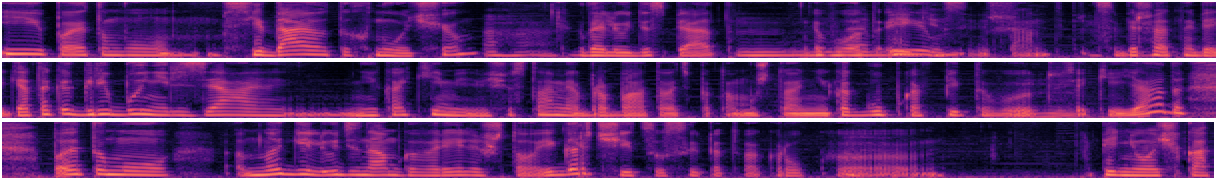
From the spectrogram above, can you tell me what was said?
и поэтому съедают их ночью, Ага. когда люди спят. М, Вот, набеги и, совершают. да, совершать набеги. А так как грибы нельзя никакими веществами обрабатывать, потому что они как губка впитывают Мгм. всякие яды, поэтому многие люди нам говорили, что и горчицу сыпят вокруг э, пенечка.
